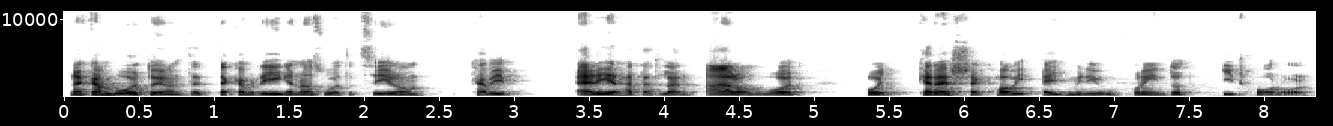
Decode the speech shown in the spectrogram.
Nekem volt olyan, tehát nekem régen az volt a célom, kb. elérhetetlen álom volt, hogy keressek havi 1 millió forintot itthonról.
